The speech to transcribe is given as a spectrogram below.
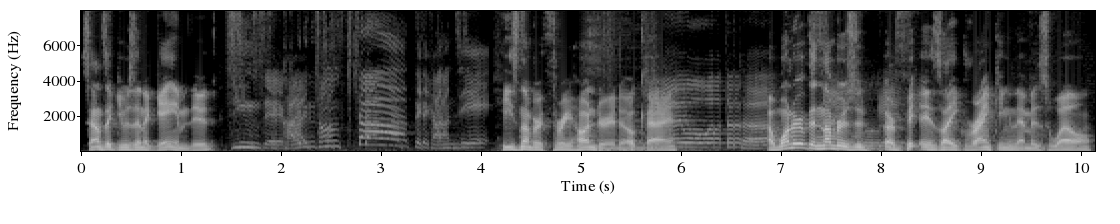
Sounds like he was in a game, dude. He's number 300. Okay. I wonder if the numbers are, are is like ranking them as well.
